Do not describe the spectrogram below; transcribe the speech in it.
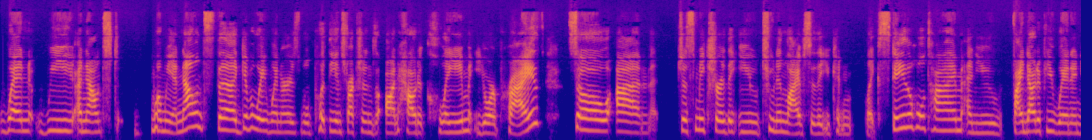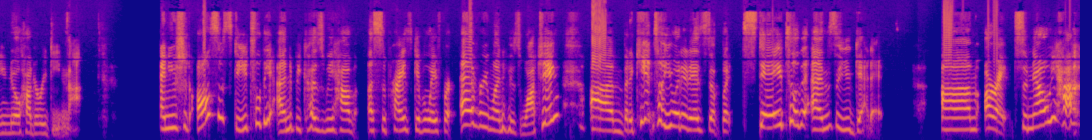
when we announced when we announce the giveaway winners we'll put the instructions on how to claim your prize. So um, just make sure that you tune in live so that you can like stay the whole time and you find out if you win and you know how to redeem that. And you should also stay till the end because we have a surprise giveaway for everyone who's watching. Um, but i can't tell you what it is so, but stay till the end so you get it um, all right. So now we have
